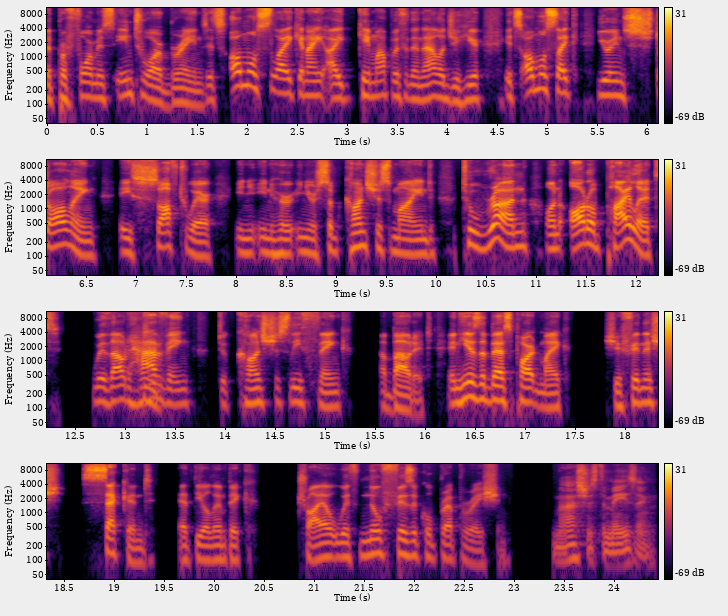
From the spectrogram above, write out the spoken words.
the performance into our brains it's almost like and i i came up with an analogy here it's almost like you're installing a software in in her in your subconscious mind to run on autopilot without hmm. having to consciously think about it. And here's the best part, Mike. She finished second at the Olympic trial with no physical preparation. That's just amazing.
